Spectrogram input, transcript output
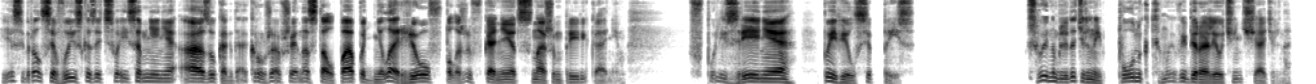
Я собирался высказать свои сомнения Азу, когда окружавшая нас толпа подняла рев, положив конец нашим пререканиям. В поле зрения появился приз. Свой наблюдательный пункт мы выбирали очень тщательно.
